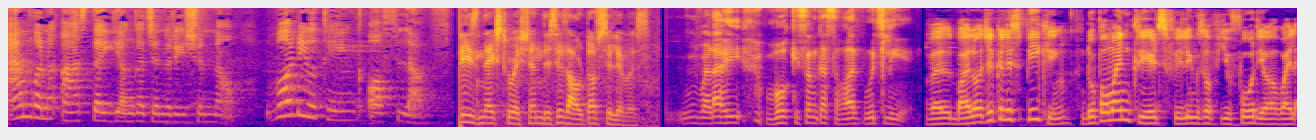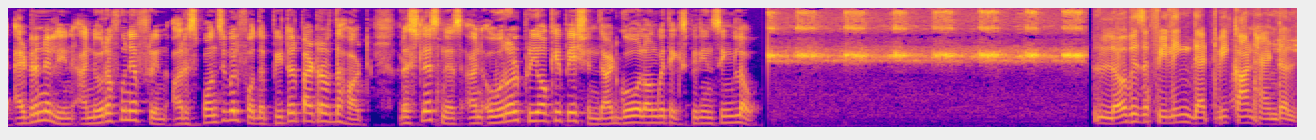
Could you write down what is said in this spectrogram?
I am gonna generation now What do you think of love? Please, next question. This is out of. बड़ा ही वो किस्म का सवाल पूछ लिए। Well biologically speaking dopamine creates feelings of euphoria while adrenaline and norepinephrine are responsible for the pitter patter of the heart restlessness and overall preoccupation that go along with experiencing love love is a feeling that we can handle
